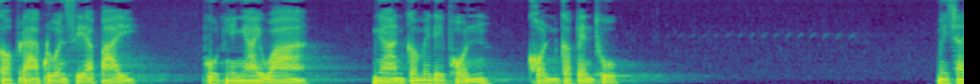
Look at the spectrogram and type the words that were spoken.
ก็แปรปรวนเสียไป พูดง่าย ๆว่า งานก็ไม่ได้ผล คนก็เป็นทุกข์ ไม่ใช่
